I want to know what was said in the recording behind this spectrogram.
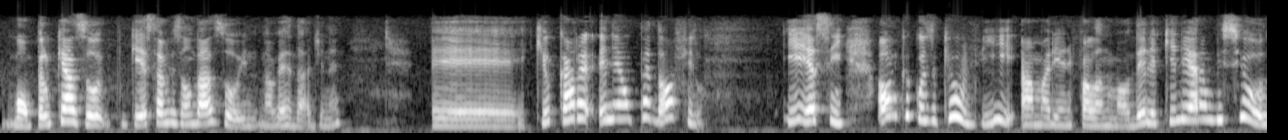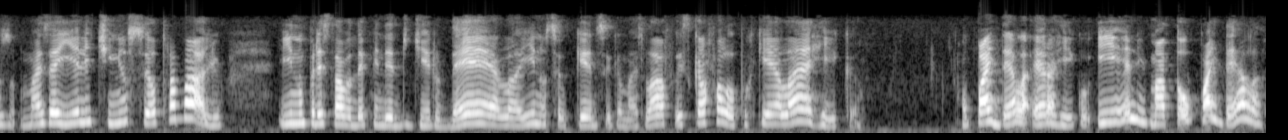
Bom, pelo que a Zoe. Porque essa é visão da Zoe, na verdade, né? É, que o cara, ele é um pedófilo. E assim, a única coisa que eu vi a Mariane falando mal dele é que ele era ambicioso, mas aí ele tinha o seu trabalho e não precisava depender do dinheiro dela e não sei o que, não sei o que mais lá. Foi isso que ela falou, porque ela é rica. O pai dela era rico e ele matou o pai dela.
